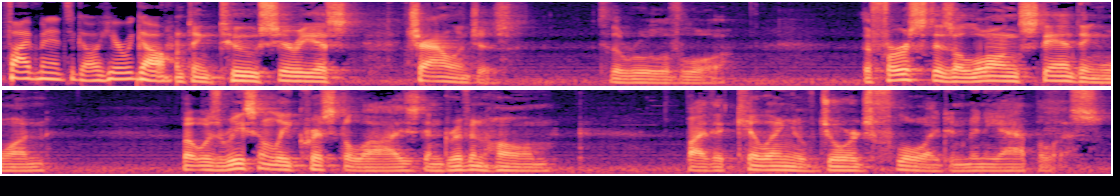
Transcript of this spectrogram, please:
five minutes ago. Here we go. confronting two serious challenges to the rule of law. The first is a long standing one, but was recently crystallized and driven home by the killing of George Floyd in Minneapolis.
